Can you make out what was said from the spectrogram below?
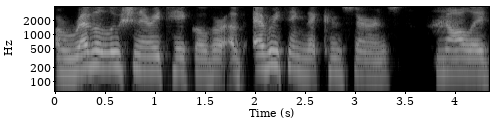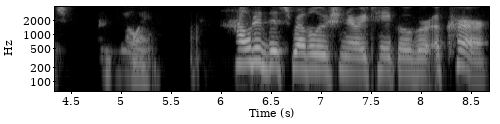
a revolutionary takeover of everything that concerns knowledge knowing. How did this revolutionary takeover occur?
